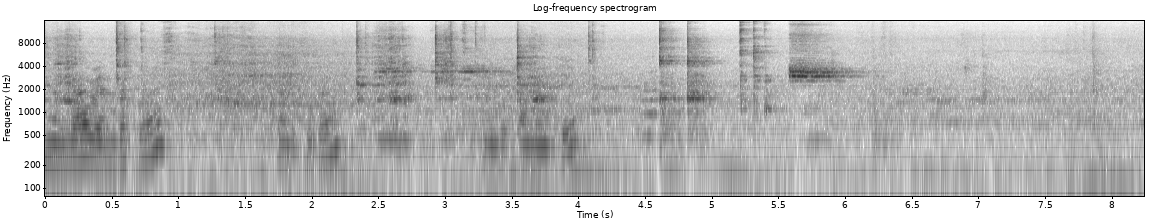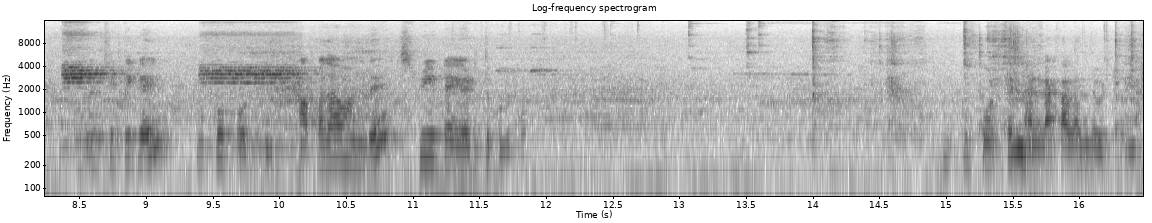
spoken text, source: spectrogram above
நல்லா வெந்தப்போ அது கூட இது பண்ணிட்டு ஒரு சிட்டிகை உப்பு போட்டுக்கணும் அப்போ தான் வந்து ஸ்வீட்டை எடுத்து கொடுக்கும். உப்பு போட்டு நல்லா கலந்து விட்டுருங்க.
